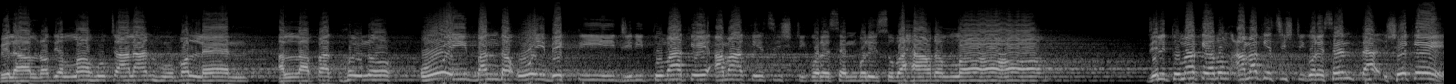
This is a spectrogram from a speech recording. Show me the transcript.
বিলাল রাদিয়াল্লাহু তাআলা আনহু বললেন আল্লাহ পাক হইল ওই বান্দা, ওই ব্যক্তি যিনি তোমাকে, আমাকে সৃষ্টি করেছেন বলি সুবহানাল্লাহ। যিনি তোমাকে এবং আমাকে সৃষ্টি করেছেন, তা সে কে?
